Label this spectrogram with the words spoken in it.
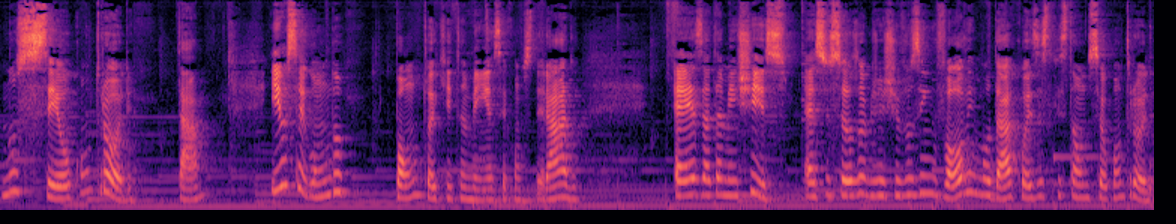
no seu controle, tá? E o segundo ponto aqui também a ser considerado é exatamente isso. É se os seus objetivos envolvem mudar coisas que estão no seu controle.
